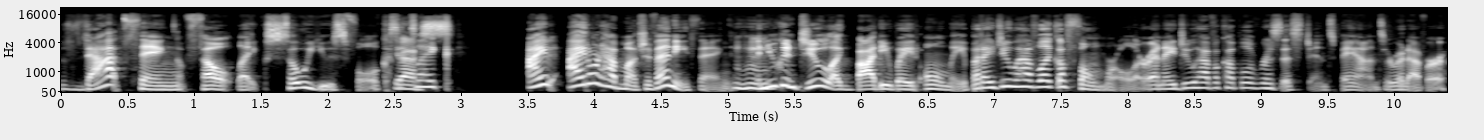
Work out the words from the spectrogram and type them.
that thing felt like so useful because Yes. it's like, I, I don't have much of anything. Mhm. And you can do like body weight only, but I do have like a foam roller and I do have a couple of resistance bands or whatever.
